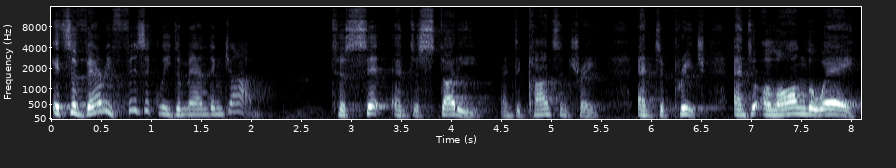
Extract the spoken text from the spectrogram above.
it's a very physically demanding job to sit and to study and to concentrate and to preach and to along the way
